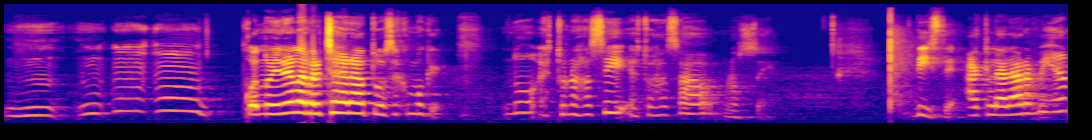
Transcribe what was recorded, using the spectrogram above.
mm, mm, mm, cuando viene la rechera, tú haces como que, no, esto no es así, esto es asado, no sé. Dice, aclarar bien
